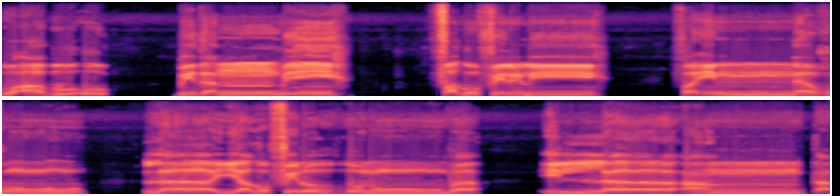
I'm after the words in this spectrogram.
ও আবু ও বিদনবি ফাগফিরলি ফাইন্নাহু লা ইয়াগফিরু যুনুবা ইল্লা আংতা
